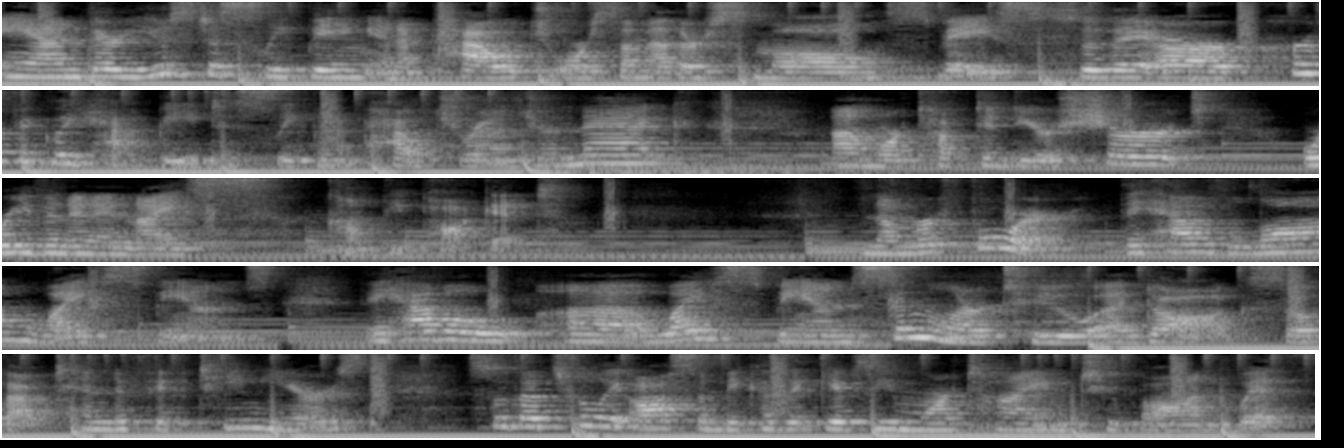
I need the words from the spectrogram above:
and they're used to sleeping in a pouch or some other small space. So they are perfectly happy to sleep in a pouch around your neck um, or tucked into your shirt or even in a nice comfy pocket. Number four, they have long lifespans. They have a, a lifespan similar to a dog, so about 10 to 15 years. So that's really awesome because it gives you more time to bond with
